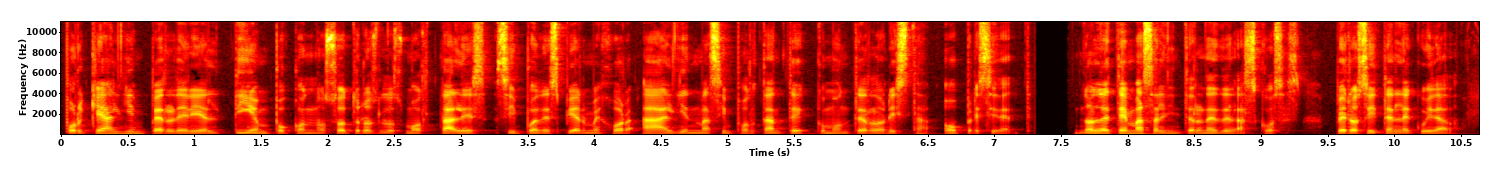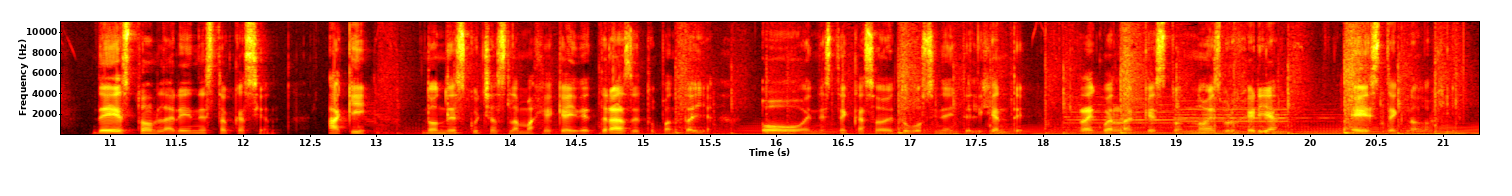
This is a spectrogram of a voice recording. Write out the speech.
¿Por qué alguien perdería el tiempo con nosotros los mortales si puede espiar mejor a alguien más importante como un terrorista o presidente? No le temas al Internet de las cosas, pero sí tenle cuidado. De esto hablaré en esta ocasión. Aquí, donde escuchas la magia que hay detrás de tu pantalla, o en este caso de tu bocina inteligente. Recuerda que esto no es brujería, es tecnología.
